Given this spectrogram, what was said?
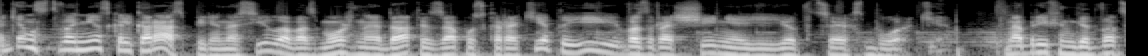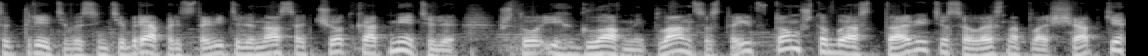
Агентство несколько раз переносило возможные даты запуска ракеты и возвращения ее в цех сборки. На брифинге 23 сентября представители НАСА четко отметили, что их главный план состоит в том, чтобы оставить СЛС на площадке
